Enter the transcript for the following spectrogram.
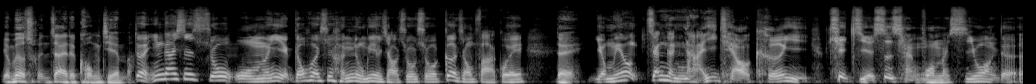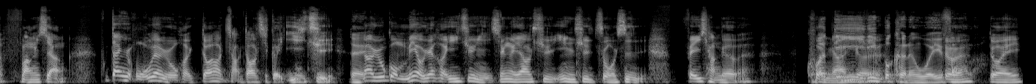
有没有存在的空间嘛？对，应该是说，我们也都会去很努力的找出说各种法规，对，有没有真的哪一条可以去解释成我们希望的方向？但是无论如何，都要找到这个依据。对。那如果没有任何依据，你真的要去硬去做，是非常的。第一，一定不可能违法了，对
